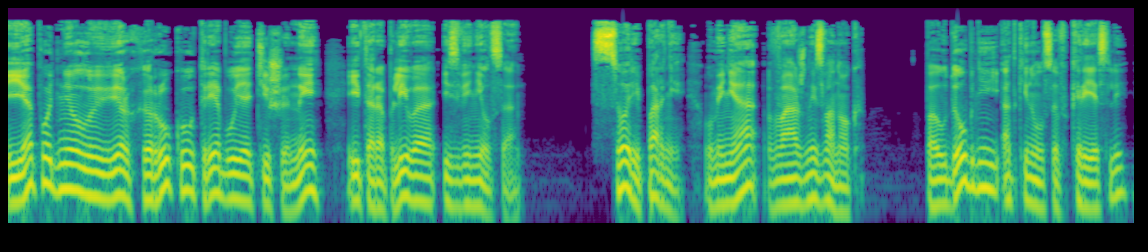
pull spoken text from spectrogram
Я поднял вверх руку, требуя тишины, и торопливо извинился. «Сори, парни, у меня важный звонок». Поудобней откинулся в кресле,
